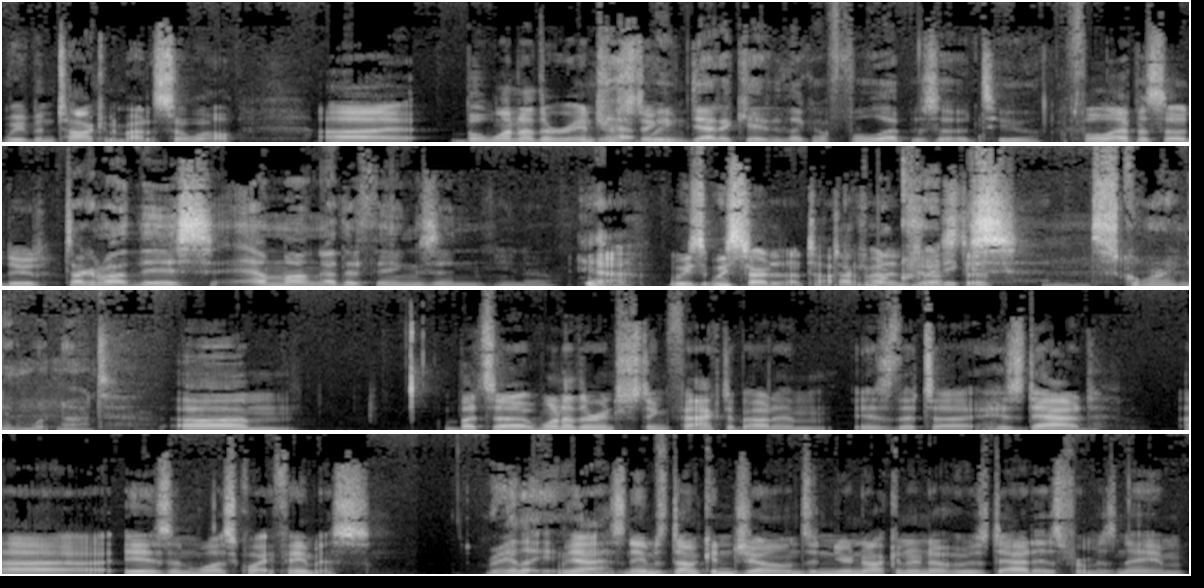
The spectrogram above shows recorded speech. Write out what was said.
we've been talking about it so well. Uh, but one other Yeah, interesting we've dedicated like a full episode to full episode, dude. talking about this, among other things, and you know, Yeah, we we started out talking, talking about, Injustice. critics and scoring and whatnot. Um, but uh, one other interesting fact about him is that uh, his dad uh, is and was quite famous. Really? Yeah, his name is Duncan Jones, and you're not going to know who his dad is from his name.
